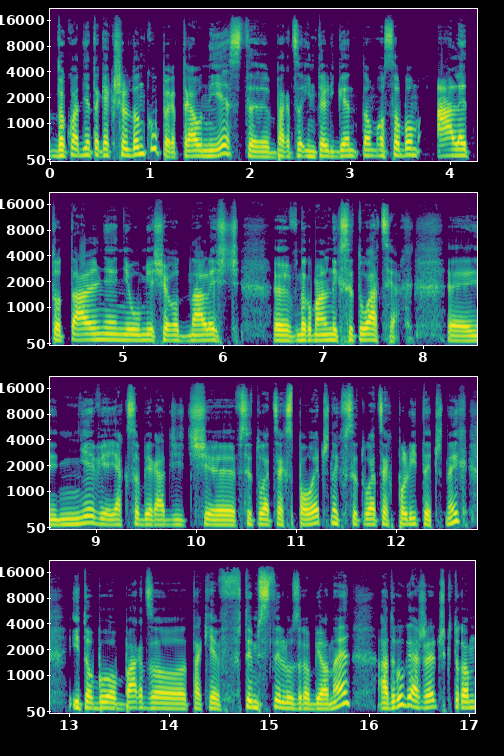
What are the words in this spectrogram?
dokładnie tak jak Sheldon Cooper, Traun jest e, bardzo inteligentną osobą, ale totalnie nie umie się odnaleźć e, w normalnych sytuacjach. E, nie wie, jak sobie radzić w sytuacjach społecznych, w sytuacjach politycznych i to było bardzo takie w tym stylu zrobione. A druga rzecz, którą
